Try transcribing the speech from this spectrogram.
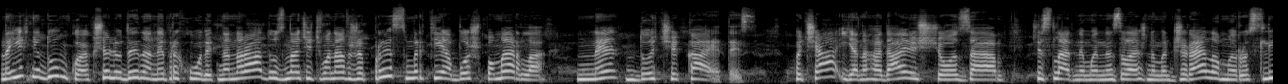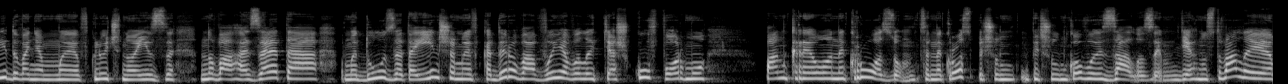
на їхню думку, якщо людина не приходить на нараду, значить вона вже при смерті або ж померла. Не дочекаєтесь. Хоча я нагадаю, що за численними незалежними джерелами, розслідуваннями, включно із нова газета, медуза та іншими, в Кадирова виявили тяжку форму. Панкреонекрозу це некроз підшлун- підшлункової залози. Діагностували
